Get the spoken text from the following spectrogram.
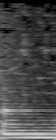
Bye.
